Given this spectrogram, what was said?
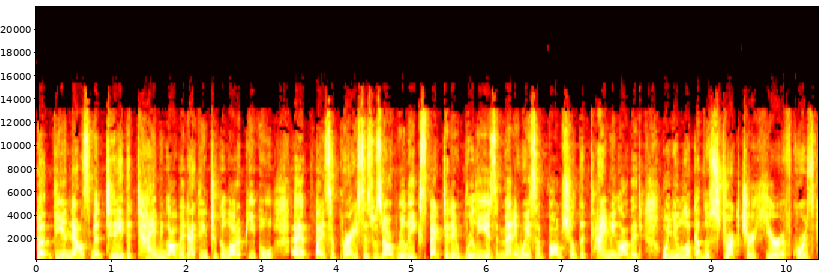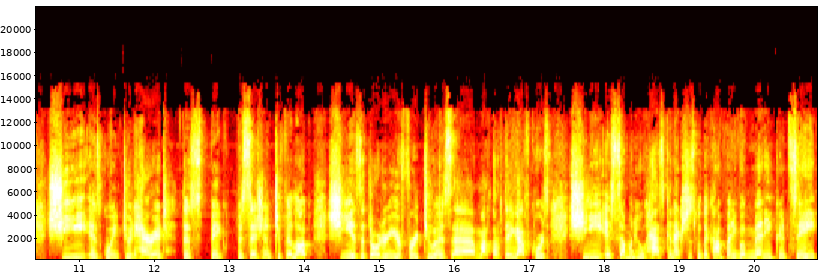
But the announcement today, the timing of it, I think took a lot of people uh, by surprise. This was not really expected. It really is in many ways a bombshell, the timing of it. When you look at the structure here, of course, she is going to inherit this big position to fill up. She is a daughter you referred to as uh, Marta Ortega. Of course, she is someone who has connections with the company, but many could say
